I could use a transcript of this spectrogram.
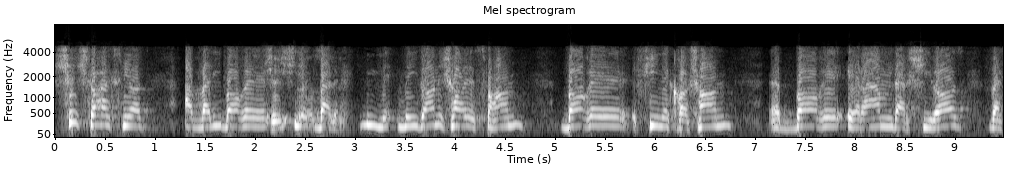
شش تا عکس میاد. اولی باغ بله. میدان شاه اصفهان باغ فین کاشان باغ ارم در شیراز و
